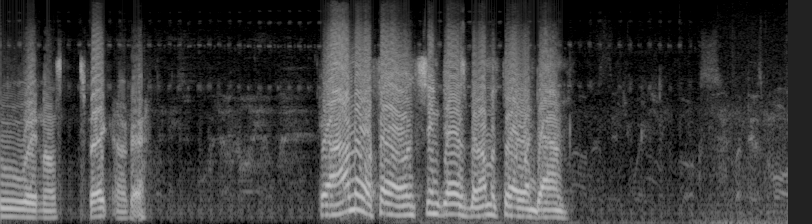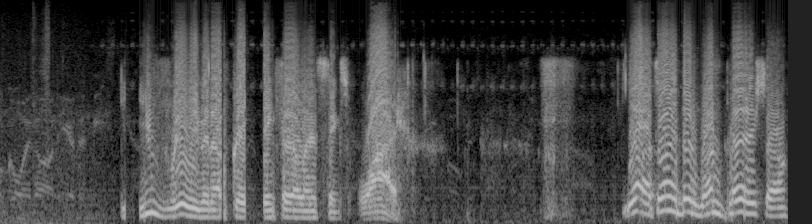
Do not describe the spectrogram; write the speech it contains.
Ooh, waiting on spec? Okay. Yeah, I don't know what feral instinct does, but I'm gonna throw one down. But there's more going on here than meets the You've really been upgrading Feral Instincts. Why? Yeah, it's only been one per, so.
